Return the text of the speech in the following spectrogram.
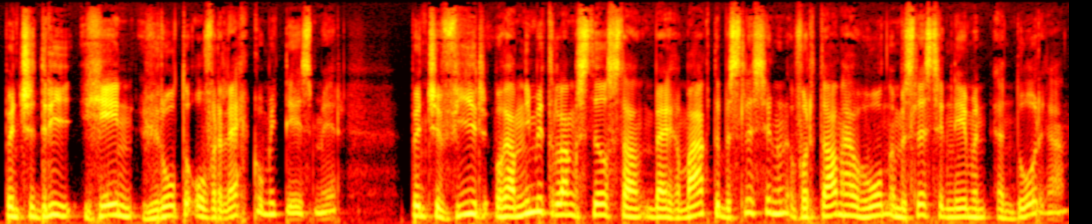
Puntje 3, geen grote overlegcomité's meer. Puntje 4, we gaan niet meer te lang stilstaan bij gemaakte beslissingen. Voortaan gaan we gewoon een beslissing nemen en doorgaan.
